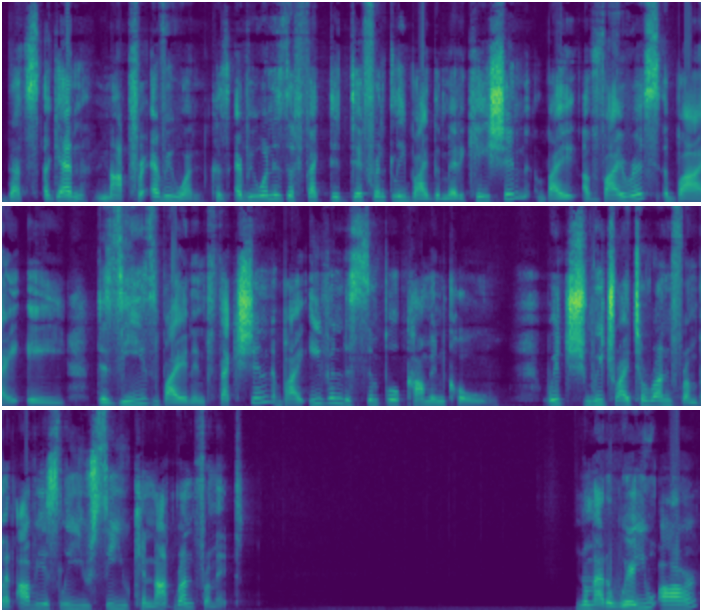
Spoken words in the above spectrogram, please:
that's again not for everyone because everyone is affected differently by the medication, by a virus, by a disease, by an infection, by even the simple common cold, which we try to run from. But obviously, you see, you cannot run from it. no matter where you are,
